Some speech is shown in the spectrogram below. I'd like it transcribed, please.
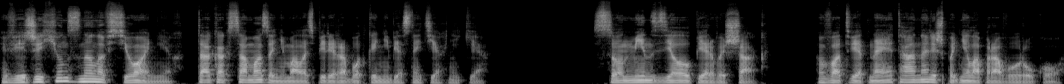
Ведь же Хюн знала все о них, так как сама занималась переработкой небесной техники. Сон Мин сделал первый шаг. В ответ на это она лишь подняла правую руку.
